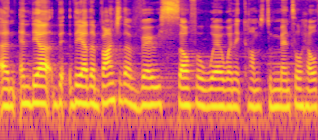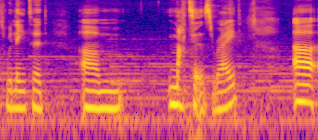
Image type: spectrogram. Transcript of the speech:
and, and they are they are the bunch that are very self-aware when it comes to mental health related um, matters, right? Uh,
